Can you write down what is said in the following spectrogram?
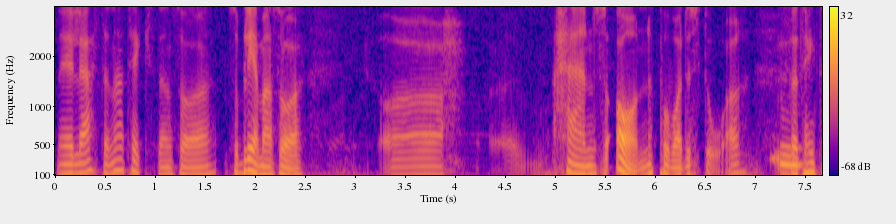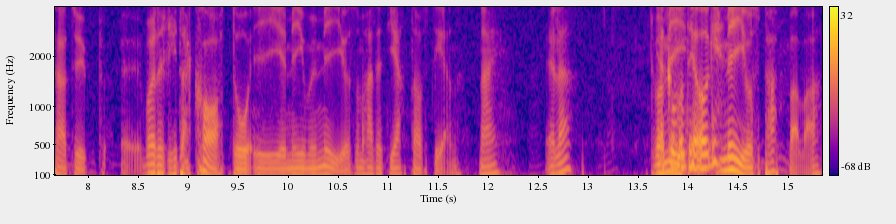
när jag läste den här texten så, så blev man så uh, hands-on på vad det står. Så Mm. jag tänkte så här typ, eh, var det Riddar Kato i Mio med Mio som hade ett hjärta av sten? Nej? Eller? Det Jag kommer inte ihåg. Mios pappa va?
